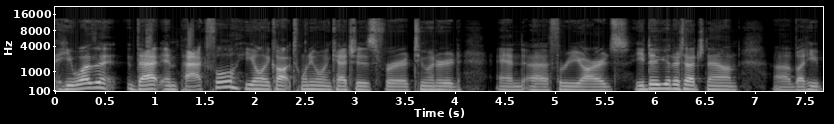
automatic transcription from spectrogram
he wasn't that impactful, he only caught 21 catches for 203 yards. He did get a touchdown, uh, but he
